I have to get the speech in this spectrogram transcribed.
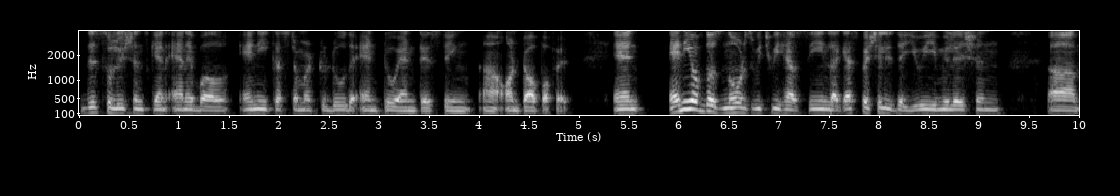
these solutions can enable any customer to do the end-to-end testing uh, on top of it. And any of those nodes which we have seen, like especially the UE emulation, uh,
